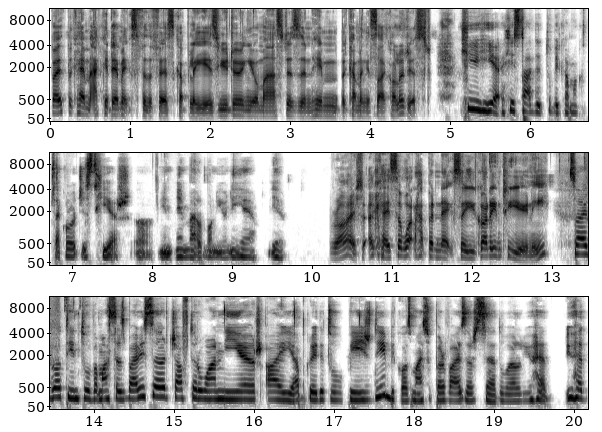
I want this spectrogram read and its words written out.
both became academics for the first couple of years. You doing your masters and him becoming a psychologist. He yeah he started to become a psychologist here uh, in in Melbourne Uni. Yeah, yeah. Right. Okay. So what happened next? So you got into uni. So I got into the master's by research. After one year, I upgraded to PhD because my supervisor said, "Well, you had you had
